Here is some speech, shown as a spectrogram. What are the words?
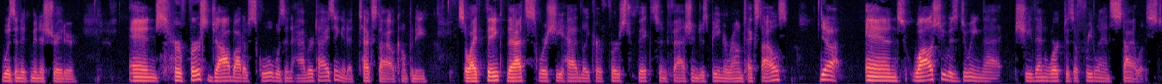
was an administrator. And her first job out of school was in advertising at a textile company. So I think that's where she had like her first fix in fashion, just being around textiles. yeah. And while she was doing that, she then worked as a freelance stylist.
